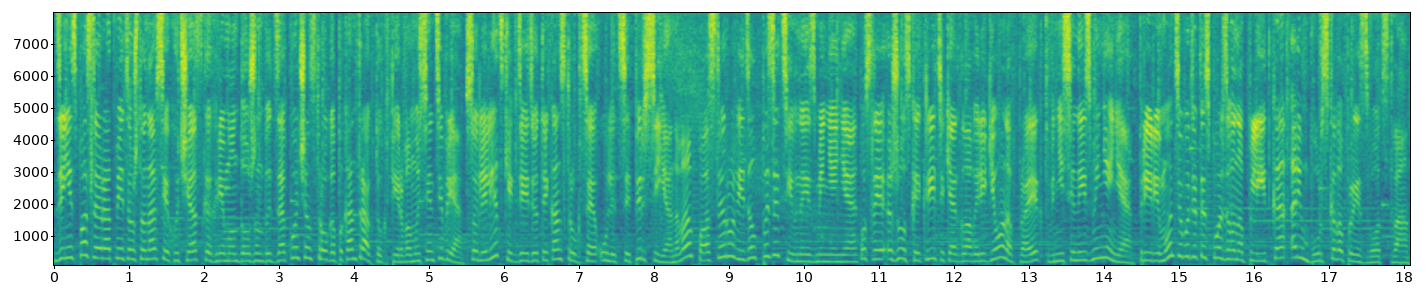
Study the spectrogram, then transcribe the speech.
Денис Паслер отметил, что на всех участках ремонт должен быть закончен строго по контракту к 1 сентября. В Солилецке, где идет реконструкция улицы Персиянова, Паслер увидел позитивные изменения. После жесткой критики от главы региона в проект внесены изменения. При ремонте будет использована плитка оренбургского производства.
